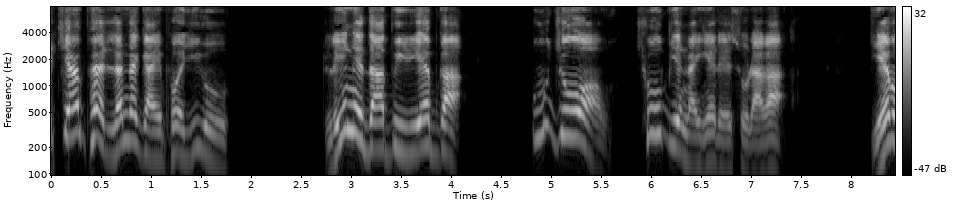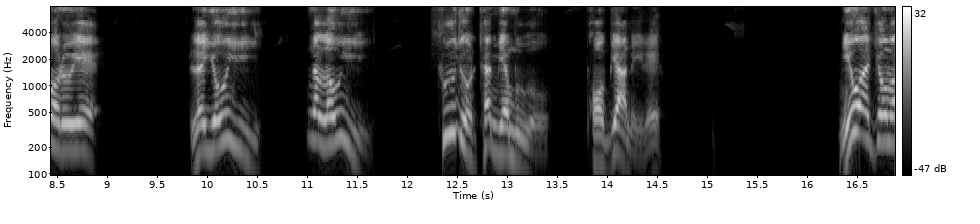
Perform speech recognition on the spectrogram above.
အကျန်းဖက်လက်နက်ကင်ဖွဲ့ကြီးကိုလေးနှစ်သား PDF ကဥကျိုးအောင်ချိုးပြနိုင်ခဲ့တယ်ဆိုတာကရဲဘော်တို့ရဲ့လက်ယုံကြီးနှလုံးကြီး ထူးချွန်ထက်မြက်မှုကိုဖော်ပြနေတယ်မြို့အကျုံးမ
